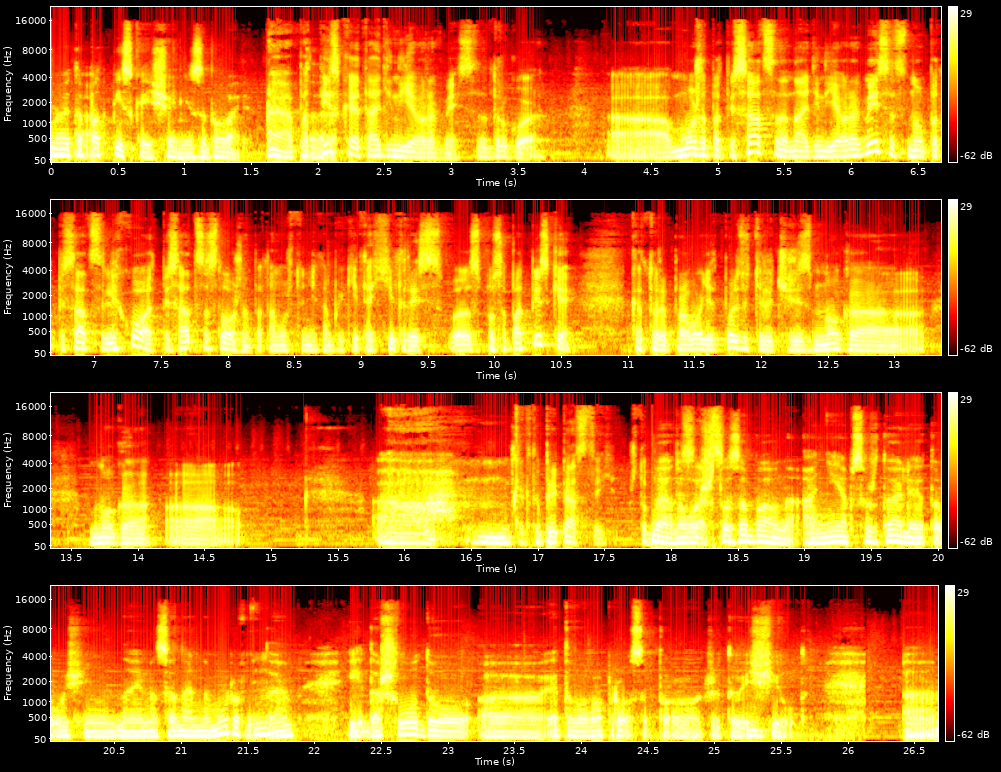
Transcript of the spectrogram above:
Но это подписка еще, не забывай. А, подписка это 1 евро в месяц, это другое. А, можно подписаться на 1 евро в месяц, но подписаться легко, отписаться сложно, потому что у них там какие-то хитрые способы подписки, которые проводят пользователи через много, много а, а, как-то препятствий, чтобы Да, но вот что забавно, они обсуждали это очень на эмоциональном уровне, mm-hmm. да, и дошло до а, этого вопроса про G2 Shield. А,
